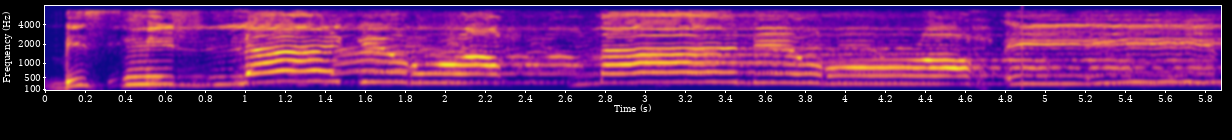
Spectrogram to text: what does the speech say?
بسم الله الرحمن الرحيم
